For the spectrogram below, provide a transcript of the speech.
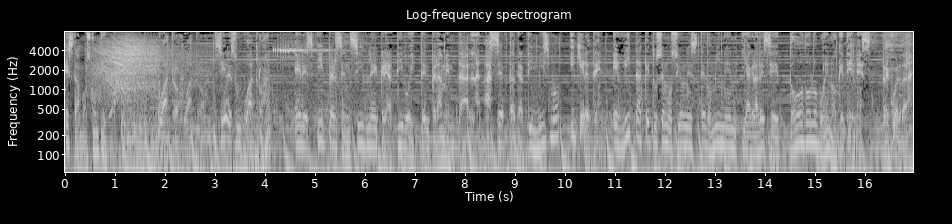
estamos contigo. 4. Si eres un 4 Eres hipersensible, creativo y temperamental. Acéptate a ti mismo y quiérete. Evita que tus emociones te dominen y agradece todo lo bueno que tienes. Recuerda,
